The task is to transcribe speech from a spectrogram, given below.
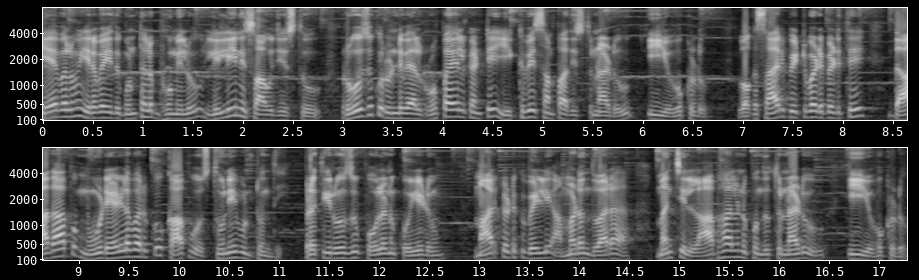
కేవలం ఇరవై ఐదు గుంటల భూమిలో లిల్లీని సాగు చేస్తూ రోజుకు రెండు వేల రూపాయల కంటే ఎక్కువే సంపాదిస్తున్నాడు ఈ యువకుడు. ఒకసారి పెట్టుబడి పెడితే దాదాపు మూడేళ్ళ వరకు కాపు వస్తూనే ఉంటుంది. ప్రతిరోజు పూలను కోయడం మార్కెట్కు వెళ్ళి అమ్మడం ద్వారా మంచి లాభాలను పొందుతున్నాడు ఈ యువకుడు.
